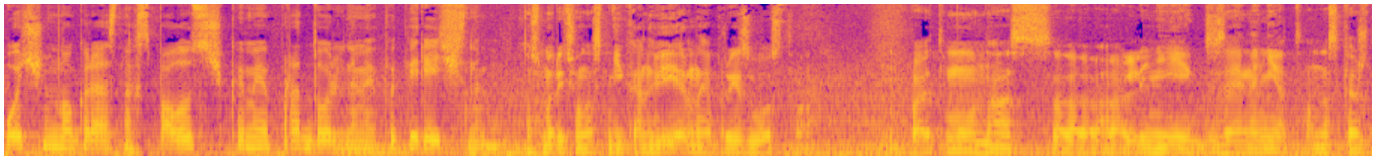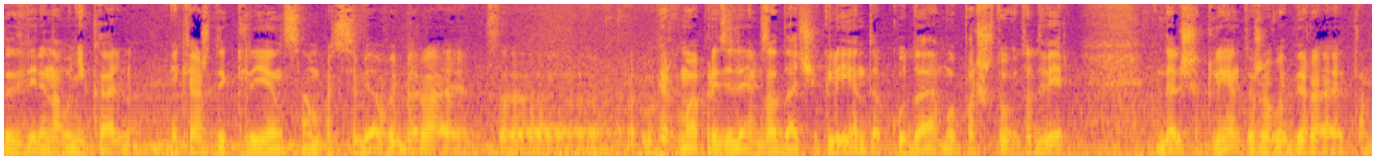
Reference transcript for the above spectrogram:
очень много разных, с полосочками продольными, поперечными. Ну, смотрите, у нас не конвейерное производство, Поэтому у нас э, линеек дизайна нет. У нас каждая дверь, она уникальна. И каждый клиент сам под себя выбирает. Э, во-первых, мы определяем задачи клиента, куда ему под что эта дверь. И дальше клиент уже выбирает там,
